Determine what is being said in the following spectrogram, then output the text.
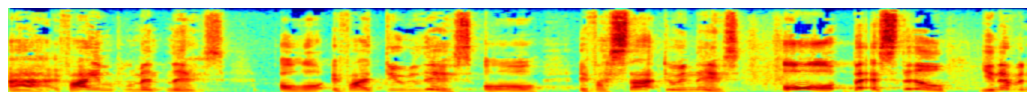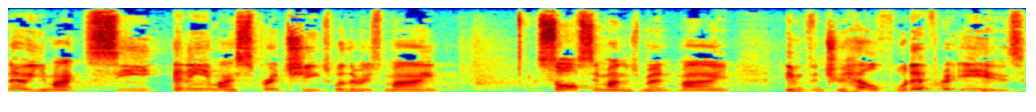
ah, if I implement this, or if I do this, or if I start doing this, or better still, you never know, you might see any of my spreadsheets, whether it's my sourcing management, my inventory health, whatever it is,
